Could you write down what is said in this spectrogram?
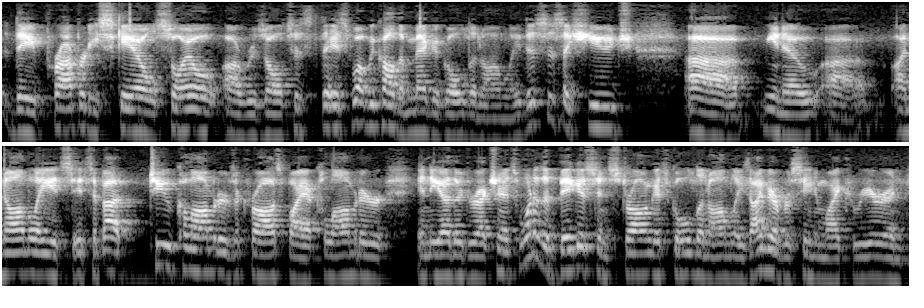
the property scale soil uh, results is, is what we call the mega gold anomaly. This is a huge uh, you know, uh, anomaly. It's it's about two kilometers across by a kilometer in the other direction. It's one of the biggest and strongest gold anomalies I've ever seen in my career. And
